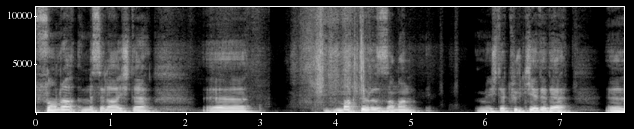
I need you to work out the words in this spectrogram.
Sonra mesela işte e, baktığınız zaman işte Türkiye'de de e,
